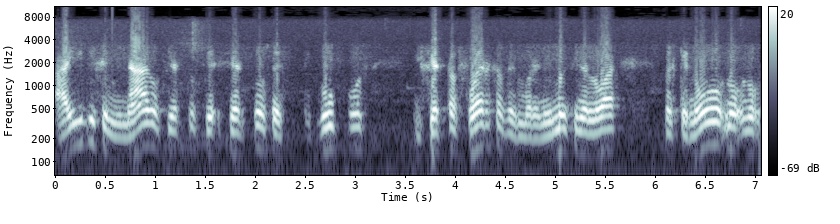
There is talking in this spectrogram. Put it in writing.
hay diseminados ciertos, ciertos este, grupos y ciertas fuerzas del morenismo en Sinaloa pues que no no, no,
